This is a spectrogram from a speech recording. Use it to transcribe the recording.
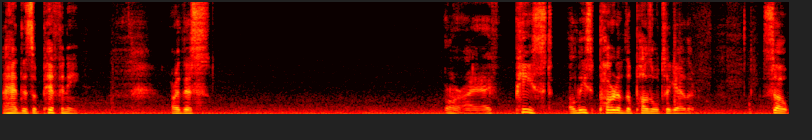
i had this epiphany or this or I, I pieced at least part of the puzzle together. So,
